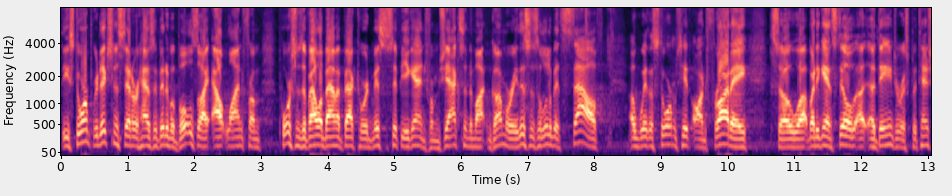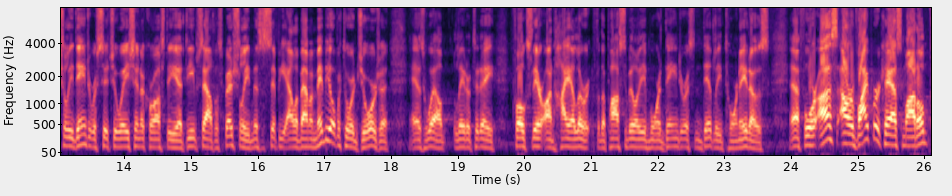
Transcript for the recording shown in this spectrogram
The Storm Prediction Center has a bit of a bullseye outline from portions of Alabama back toward Mississippi again, from Jackson to Montgomery. This is a little bit south of where the storms hit on Friday. So, uh, but again, still a, a, dangerous, potentially dangerous situation across the uh, deep south, especially Mississippi, Alabama, maybe over toward Georgia as well later today. Folks, they're on high alert for the possibility of more dangerous and deadly tornadoes. Uh, for us, our Vipercast model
